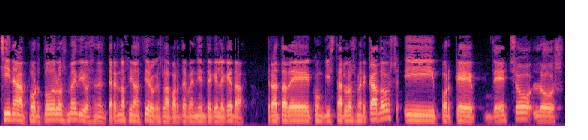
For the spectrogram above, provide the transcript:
China, por todos los medios en el terreno financiero, que es la parte pendiente que le queda, trata de conquistar los mercados y porque, de hecho, los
